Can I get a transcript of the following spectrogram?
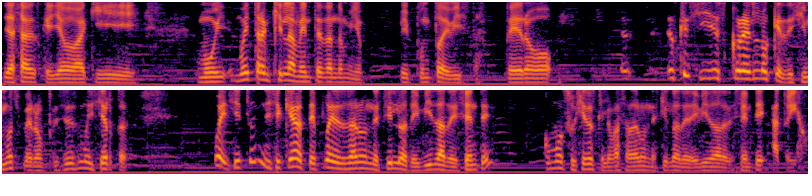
ya sabes que yo aquí muy, muy tranquilamente dando mi, mi punto de vista. Pero es que sí es cruel lo que decimos, pero pues es muy cierto. Güey, si tú ni siquiera te puedes dar un estilo de vida decente, ¿cómo sugieres que le vas a dar un estilo de vida decente a tu hijo?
